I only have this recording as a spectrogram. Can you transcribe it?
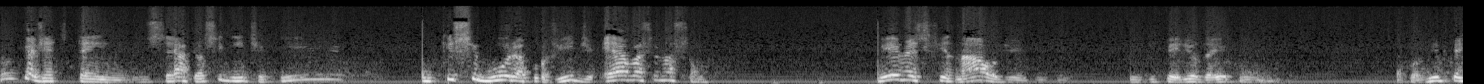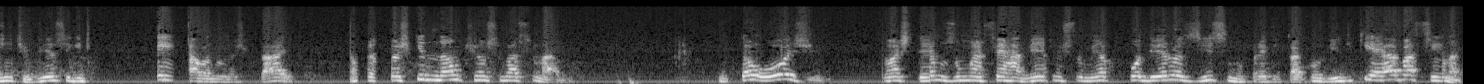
o que a gente tem certo é o seguinte, que o que segura a Covid é a vacinação mesmo esse final de, de, de, período aí com a Covid, que a gente vê o seguinte, quem estava nos hospitais são pessoas que não tinham se vacinado. Então hoje nós temos uma ferramenta, um instrumento poderosíssimo para evitar a Covid, que é a vacina.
